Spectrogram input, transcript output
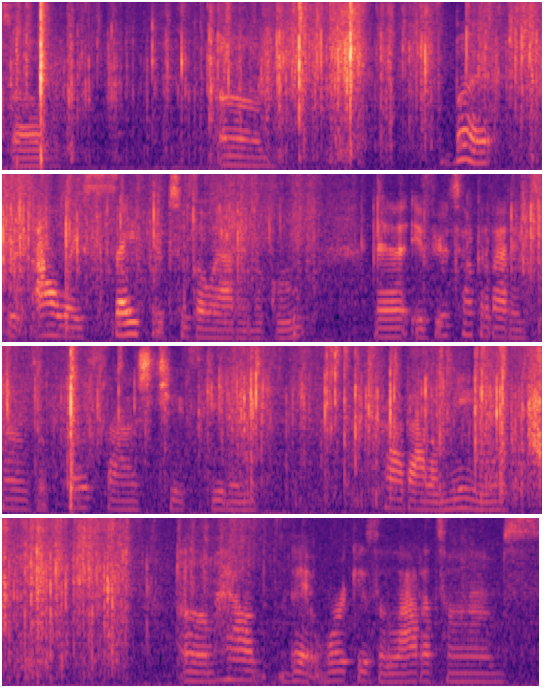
So, um, but it's always safer to go out in a group. Now, if you're talking about in terms of plus size chicks getting high dollar men, um, how that work is a lot of times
